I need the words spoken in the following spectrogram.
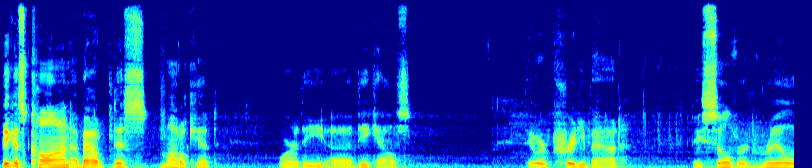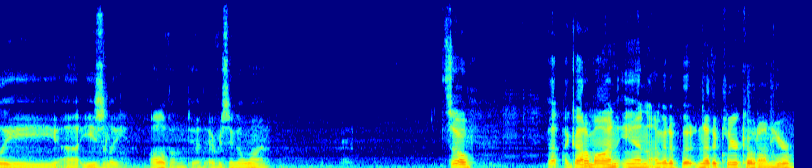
biggest con about this model kit were the uh, decals. They were pretty bad. They silvered really uh, easily. All of them did, every single one. So, but I got them on, and I'm going to put another clear coat on here.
